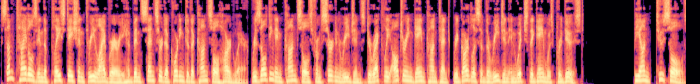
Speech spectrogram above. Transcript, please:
Some titles in the PlayStation 3 library have been censored according to the console hardware, resulting in consoles from certain regions directly altering game content, regardless of the region in which the game was produced. Beyond Two Souls,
